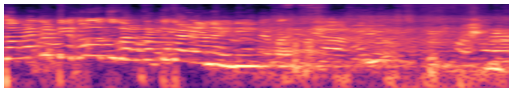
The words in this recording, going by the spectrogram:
সময় তো টেকাও জোগাড় করতে পারে নাই নি সমস্যা আছে তো বুঝতে হইবা ওই স্যার এখন কইন আপনার লগে রাতে আমার মুখ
